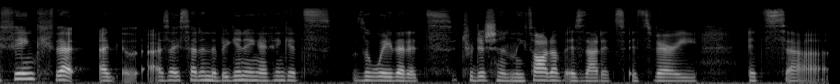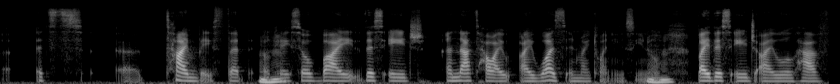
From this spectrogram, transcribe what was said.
think that, uh, as I said in the beginning, I think it's the way that it's traditionally thought of is that it's it's very, it's uh, it's uh, time based. That okay, so by this age, and that's how I I was in my twenties. You know, by this age, I will have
